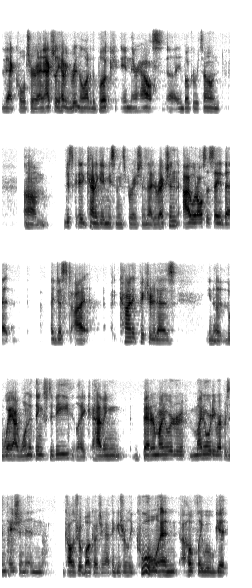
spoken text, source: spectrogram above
that culture and actually having written a lot of the book in their house uh, in Boca Raton, um, just it kind of gave me some inspiration in that direction. I would also say that I just I kind of pictured it as you know the way I wanted things to be, like having better minority minority representation in college football coaching, I think is really cool, and hopefully we will get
